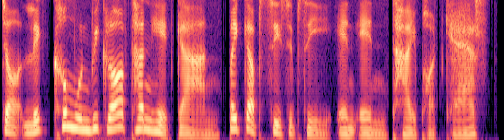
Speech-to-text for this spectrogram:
เจาะลึกข้อมูลวิเคราะห์ทันเหตุการณ์ไปกับ 44 NN Thai Podcast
